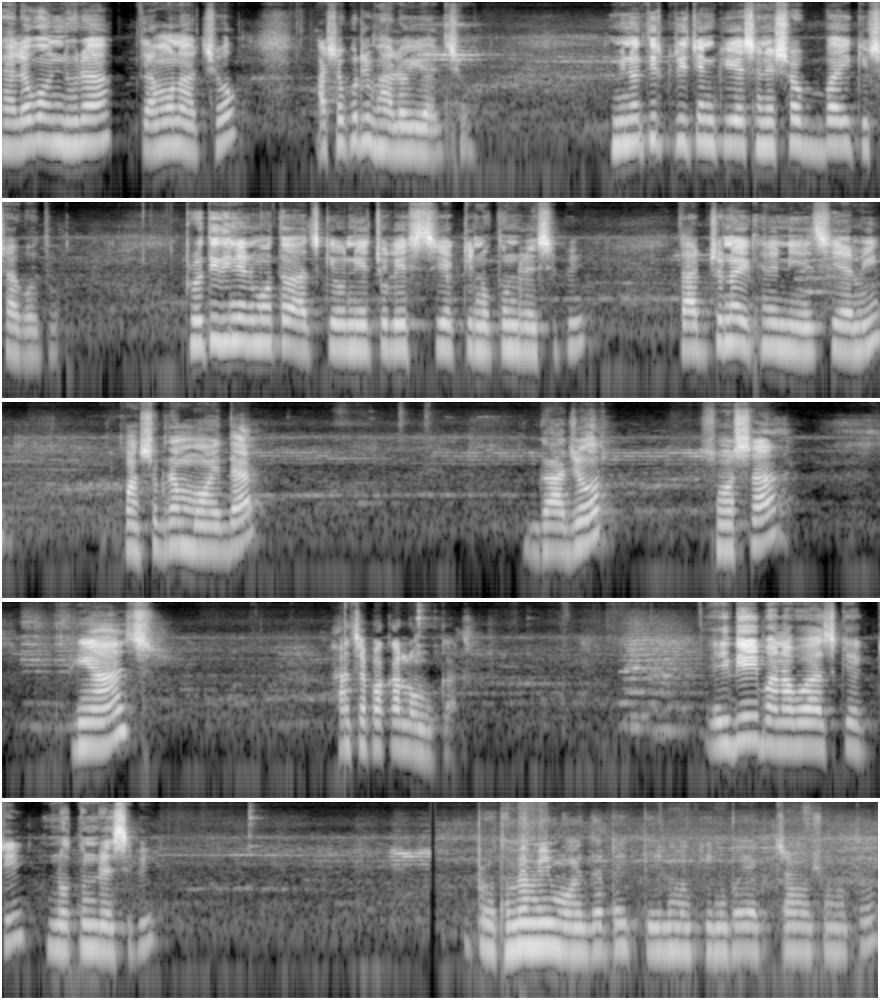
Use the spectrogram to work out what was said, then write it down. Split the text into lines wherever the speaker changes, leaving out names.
Hello বন্ধুরা, কেমন আছো? আশা করি ভালোই আছো। মিনতির কিচেন ক্রিয়েশনে সবাইকে স্বাগত। প্রতিদিনের মতো আজকেও নিয়ে চলে এসেছি একটি নতুন রেসিপি তার জন্য এখানে নিয়েছি আমি পাঁচশো গ্রাম ময়দা, গাজর, শসা, পেঁয়াজ, কাঁচা পাকা লঙ্কা। এই দিয়েই বানাবো আজকে একটি নতুন রেসিপি প্রথমে আমি ময়দাটায় তেল মাখিয়ে নেব এক চামচ মতো।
